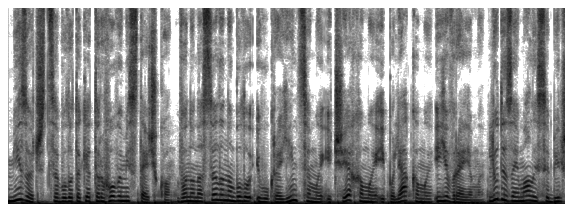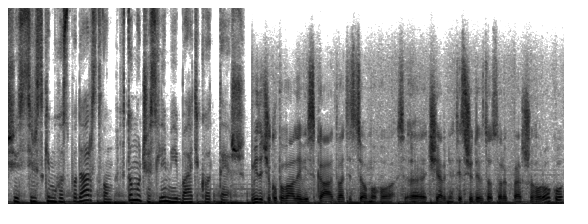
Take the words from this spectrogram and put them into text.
Мізоч це було таке торгове містечко. Воно населено було і українцями, і чехами, і поляками, і євреями. Люди займалися більшість сільським господарством, в тому числі мій батько теж. Мідичі купували війська 27 е, червня 1941 року.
